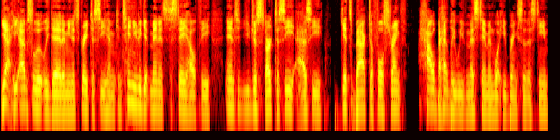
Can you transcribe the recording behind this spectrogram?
Yeah, he absolutely did. I mean, it's great to see him continue to get minutes to stay healthy and to, you just start to see as he gets back to full strength, how badly we've missed him and what he brings to this team.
